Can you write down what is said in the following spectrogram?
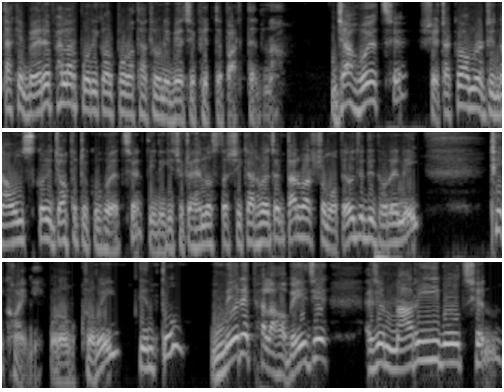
তাকে মেরে ফেলার পরিকল্পনা থাকলে উনি বেঁচে ফিরতে পারতেন না। যা হয়েছে সেটাকেও আমরা ডিনাউন্স করি, যতটুকু হয়েছে, তিনি কিছুটা হেনস্থার শিকার হয়েছেন। তার ভাষ্য মতেও যদি ধরে নেই, ঠিক হয়নি কোনো ক্রমেই। কিন্তু মেরে ফেলা হবে। এই যে একজন নারী বলছেন,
